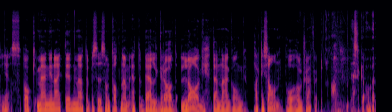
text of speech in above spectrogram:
Yes. Och Man United möter precis som Tottenham ett Belgrad-lag, denna gång Partisan på Old Trafford. Det ska väl,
